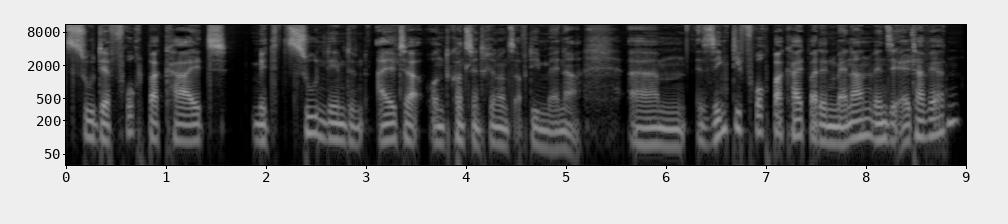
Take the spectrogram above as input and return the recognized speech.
zu der Fruchtbarkeit mit zunehmendem Alter und konzentrieren uns auf die Männer. Ähm, sinkt die Fruchtbarkeit bei den Männern, wenn sie älter werden?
